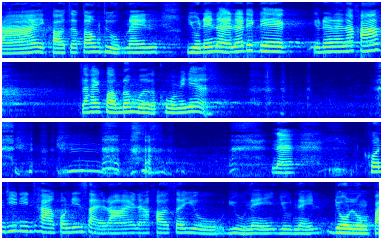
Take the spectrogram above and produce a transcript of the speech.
ร้าย เขาจะต้องถูกในอยู่ในไหนนะเด็กๆ อยู่ในอะไรนะคะ จะให้ความร่วมมือกับครูไหมเนี่ยนะคนที่นินทาคนที่ใส่ร้ายนะเขาจะอยู่อยู่ในอยู่ในโยนลงไป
